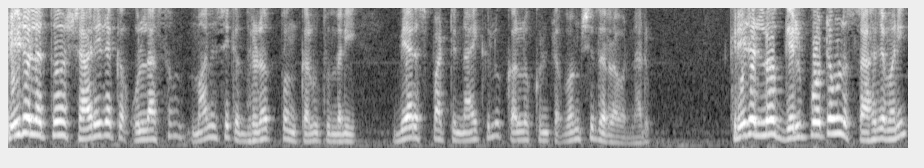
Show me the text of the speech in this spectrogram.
క్రీడలతో శారీరక ఉల్లాసం మానసిక దృఢత్వం కలుగుతుందని బీఆర్ఎస్ పార్టీ నాయకులు కల్లుకుంట వంశీధర్రావు అన్నారు. క్రీడల్లో గెలుపోటములు సహజమని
